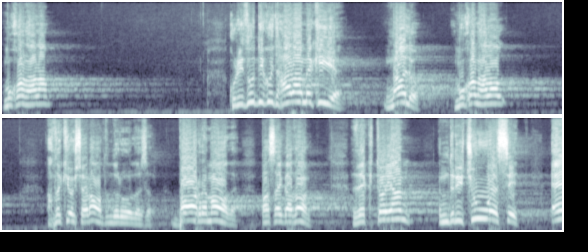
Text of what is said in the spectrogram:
Mun konë haram Kur i thu dikujt haram e kije Nalu, mun konë halal Edhe kjo është e randë të nderuar vllezër Barrë e madhe, pastaj ka thanë Dhe këto janë ndriçuesit e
